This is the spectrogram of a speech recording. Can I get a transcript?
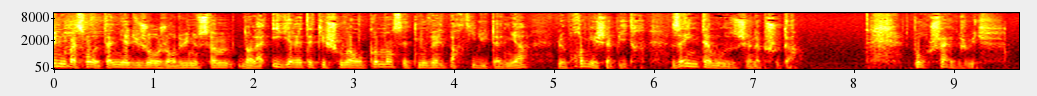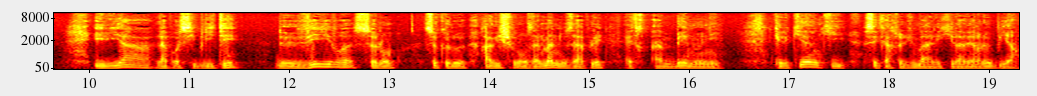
Et nous passons au Tania du jour aujourd'hui. Nous sommes dans la Yigret Teshuvah. On commence cette nouvelle partie du Tania, le premier chapitre. Zain Tamuz Shanapshuta. Pour chaque juif, il y a la possibilité de vivre selon ce que le Rabbi Shimon Zalman nous a appelé être un Benoni. Quelqu'un qui s'écarte du mal et qui va vers le bien.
